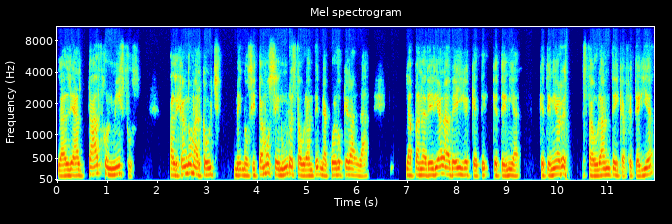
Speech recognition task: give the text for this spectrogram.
La lealtad con Mistus. Alejandro Markovich, nos citamos en un restaurante, me acuerdo que era la, la panadería La Veiga que, que, tenía, que tenía restaurante y cafetería.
